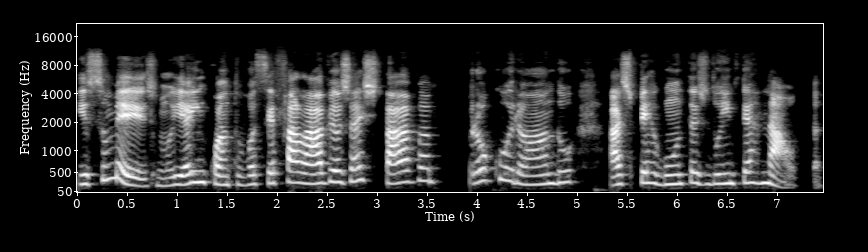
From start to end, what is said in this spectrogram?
Isso mesmo. E aí, enquanto você falava, eu já estava procurando as perguntas do internauta.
